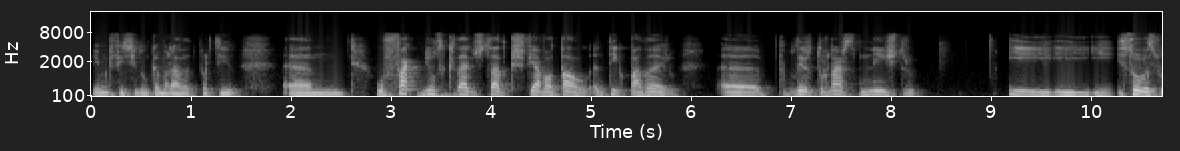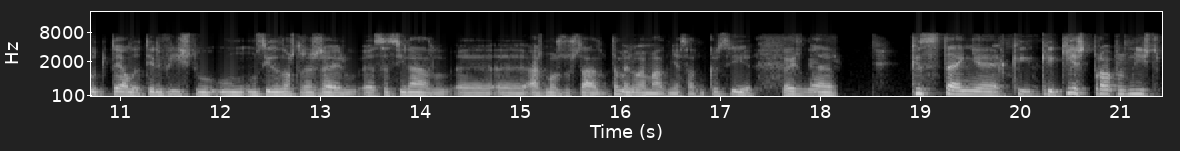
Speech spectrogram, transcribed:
em benefício de um camarada de partido, um, o facto de um secretário de Estado que esfiava ao tal antigo padeiro uh, poder tornar-se Ministro e, e, e, sob a sua tutela ter visto um, um cidadão estrangeiro assassinado uh, uh, às mãos do Estado também não é uma ameaça à democracia. Dois livros. Que se tenha, que, que, que, este próprio ministro,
